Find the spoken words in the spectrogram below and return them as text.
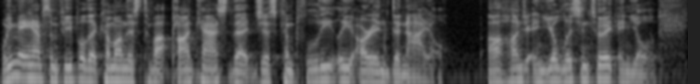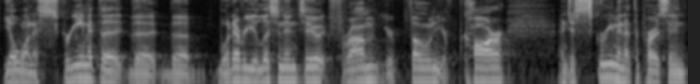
We may have some people that come on this podcast that just completely are in denial. A hundred and you'll listen to it and you'll you'll want to scream at the the the whatever you're listening to it from your phone your car and just screaming at the person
